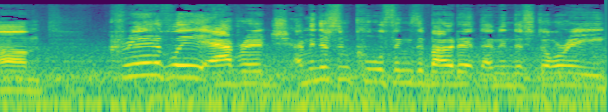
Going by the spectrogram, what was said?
Um, creatively average. I mean, there's some cool things about it. I mean, the story,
